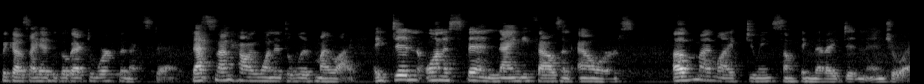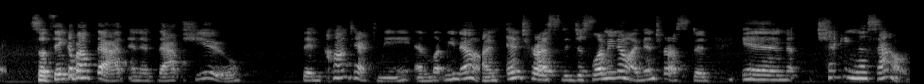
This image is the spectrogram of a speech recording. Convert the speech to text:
because I had to go back to work the next day. That's not how I wanted to live my life. I didn't want to spend 90,000 hours of my life doing something that I didn't enjoy. So think about that. And if that's you, then contact me and let me know. I'm interested. Just let me know. I'm interested in checking this out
